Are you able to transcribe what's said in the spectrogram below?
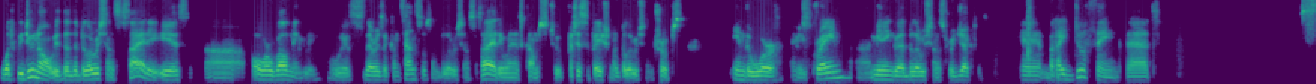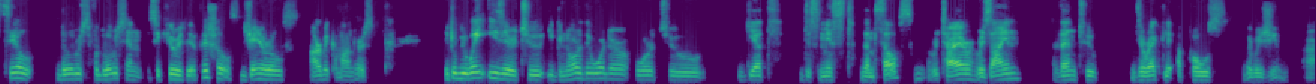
What we do know is that the Belarusian society is uh, overwhelmingly, with there is a consensus on Belarusian society when it comes to participation of Belarusian troops in the war in Ukraine, uh, meaning that Belarusians reject it. Uh, but I do think that still Belarus for Belarusian security officials, generals, army commanders, it will be way easier to ignore the order or to get dismissed themselves, retire, resign, than to directly oppose the regime. Uh,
